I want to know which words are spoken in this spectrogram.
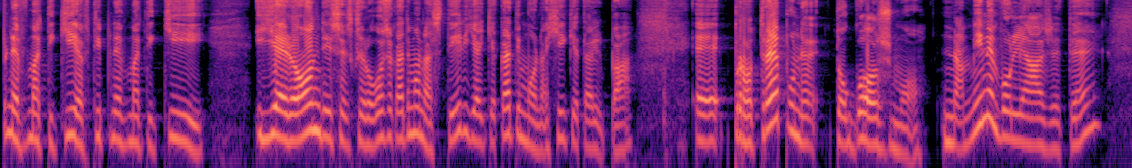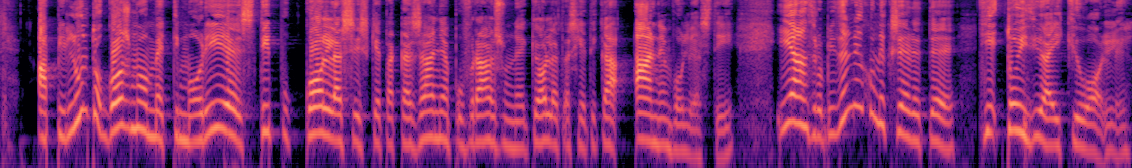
πνευματικοί, αυτοί οι πνευματικοί, οι γερόντισες, ξέρω εγώ, σε κάτι μοναστήρια και κάτι μοναχοί και τα λοιπά, ε, προτρέπουν τον κόσμο να μην εμβολιάζεται, απειλούν τον κόσμο με τιμωρίες τύπου κόλασης και τα καζάνια που βράζουν και όλα τα σχετικά αν εμβολιαστεί. Οι άνθρωποι δεν έχουν, ξέρετε, το ίδιο IQ όλοι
